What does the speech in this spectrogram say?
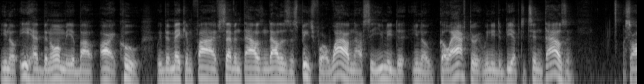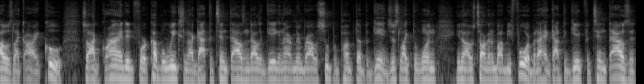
you know, E had been on me about, all right, cool. We've been making five, seven thousand dollars a speech for a while now. See, you need to, you know, go after it. We need to be up to ten thousand. So I was like, all right, cool. So I grinded for a couple weeks and I got the ten thousand dollar gig. And I remember I was super pumped up again, just like the one you know I was talking about before. But I had got the gig for ten thousand,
